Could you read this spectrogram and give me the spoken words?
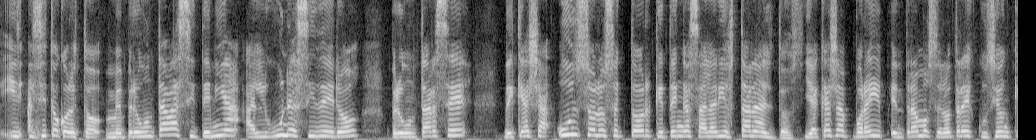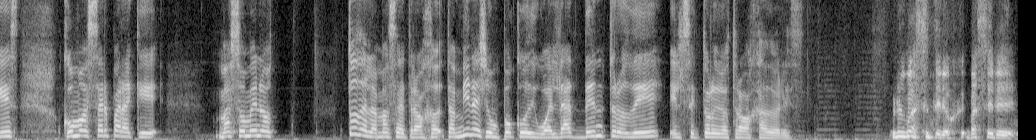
insisto con esto, me preguntaba si tenía algún asidero preguntarse de que haya un solo sector que tenga salarios tan altos. Y acá ya por ahí entramos en otra discusión que es cómo hacer para que más o menos toda la masa de trabajadores, también haya un poco de igualdad dentro del sector de los trabajadores. Pero va a ser, va a ser, eh,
